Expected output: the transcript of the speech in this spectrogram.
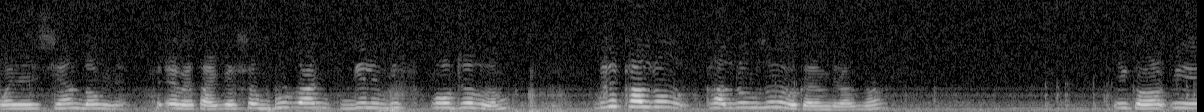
Valencian Domine. Evet arkadaşlar buradan gelin bir futbolcu alalım. Bir de kadro, kadromuza da bakalım birazdan. İlk olarak bir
